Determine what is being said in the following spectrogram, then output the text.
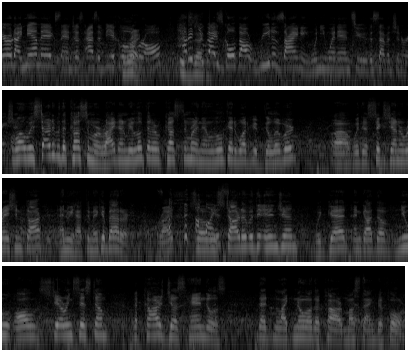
aerodynamics and just as a vehicle Correct. overall. How exactly. did you guys go about redesigning when you went into the seventh generation? Well, we started with the customer, right? And we looked at our customer and then looked at what we've delivered uh, with the sixth generation car, and we had to make it better, right? so we started with the engine, we get and got the new all steering system. The car just handles that like no other car Mustang before.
